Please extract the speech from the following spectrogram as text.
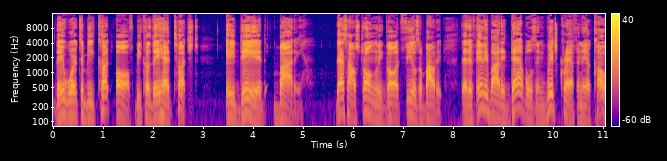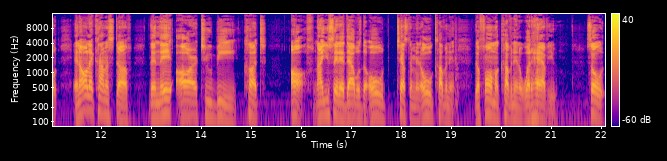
They were to be cut off because they had touched a dead body. That's how strongly God feels about it. That if anybody dabbles in witchcraft and the occult and all that kind of stuff, then they are to be cut off. Now, you say that that was the Old Testament, Old Covenant, the former covenant, or what have you. So,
